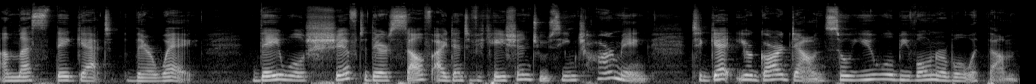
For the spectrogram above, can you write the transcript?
unless they get their way. They will shift their self identification to seem charming to get your guard down so you will be vulnerable with them.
